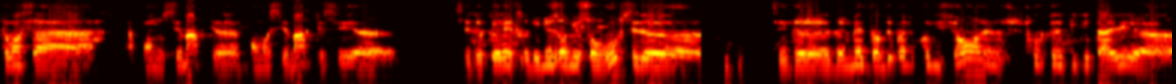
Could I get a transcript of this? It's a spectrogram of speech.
commence à, à prendre ses marques. Euh, prendre ses marques, c'est euh, c'est de connaître de mieux en mieux son groupe, c'est de c'est de, de, le mettre dans de bonnes conditions. Je trouve que depuis qu'il est arrivé, euh,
